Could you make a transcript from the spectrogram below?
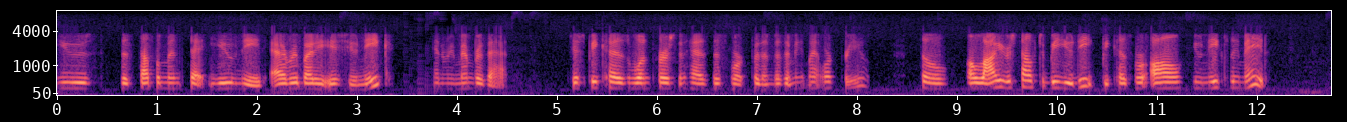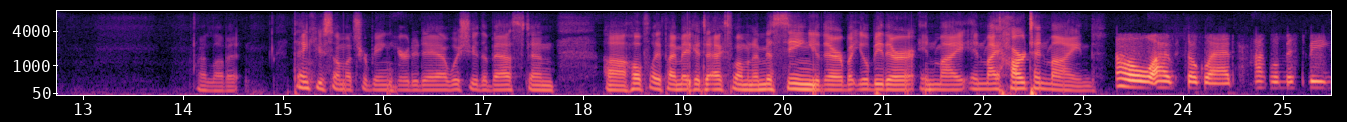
use the supplements that you need. Everybody is unique, and remember that. Just because one person has this work for them doesn't mean it might work for you. So allow yourself to be unique because we're all uniquely made. I love it. Thank you so much for being here today. I wish you the best, and uh, hopefully, if I make it to Expo, I'm going to miss seeing you there, but you'll be there in my in my heart and mind. Oh, I'm so glad. I will miss being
